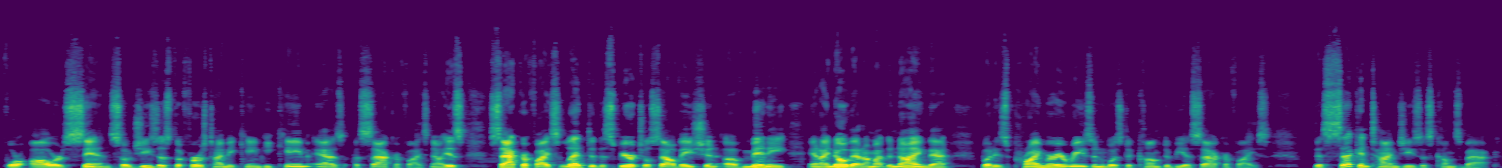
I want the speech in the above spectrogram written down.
for our sins. So Jesus, the first time he came, he came as a sacrifice. Now his sacrifice led to the spiritual salvation of many, and I know that, I'm not denying that, but his primary reason was to come to be a sacrifice. The second time Jesus comes back,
